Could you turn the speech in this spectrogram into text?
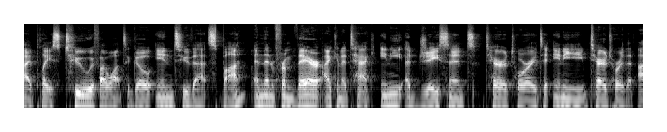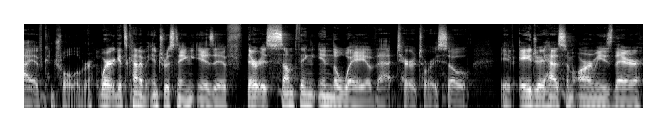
I place two if I want to go into that spot. And then from there, I can attack any adjacent territory to any territory that I have control over. Where it gets kind of interesting is if there is something in the way of that territory. So if AJ has some armies there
